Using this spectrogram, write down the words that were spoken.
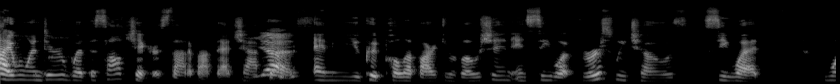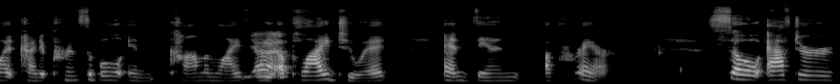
I wonder what the salt shakers thought about that chapter. yes. And you could pull up our devotion and see what verse we chose, see what what kind of principle in common life Yes. we applied to it, and then a prayer. So after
